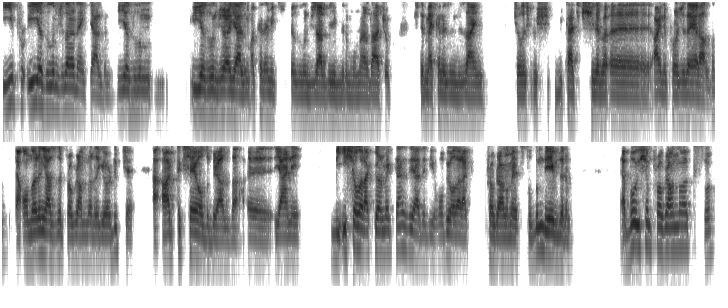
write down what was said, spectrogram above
iyi iyi yazılımcılara denk geldim. İyi yazılım iyi yazılımcılara geldim. Akademik yazılımcılar diyebilirim. Bunlar daha çok işte mechanism design çalışmış birkaç kişiyle e, aynı projede yer aldım. Yani onların yazdığı programları da gördükçe artık şey oldu biraz da e, yani bir iş olarak görmekten ziyade bir hobi olarak programlamaya tutuldum diyebilirim. Ya bu işin programlama kısmı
